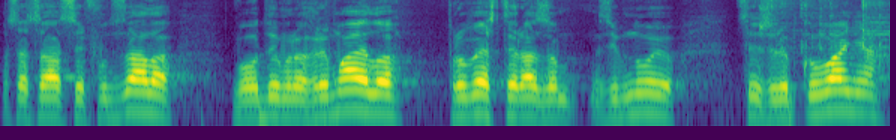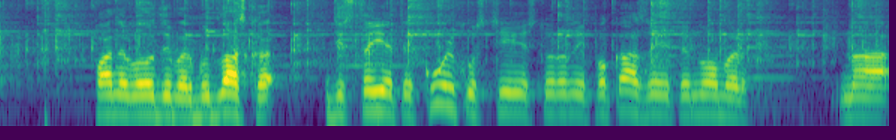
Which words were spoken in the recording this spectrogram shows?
Асоціації футзала Володимира Гримайло провести разом зі мною це жеребкування. Пане Володимир, будь ласка, дістаєте кульку з цієї сторони, показуєте номер на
